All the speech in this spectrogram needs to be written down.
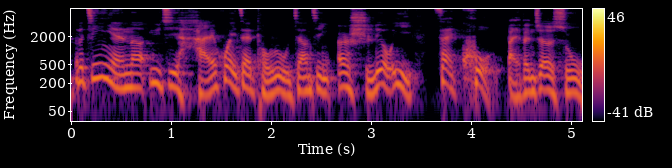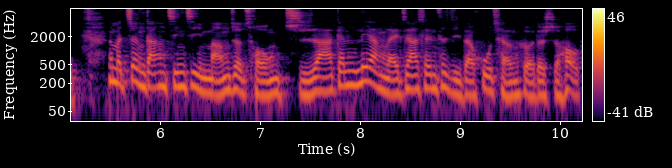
那么今年呢，预计还会再投入将近二十六亿，再扩百分之二十五。那么正当经济忙着从值啊跟量来加深自己的护城河的时候，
